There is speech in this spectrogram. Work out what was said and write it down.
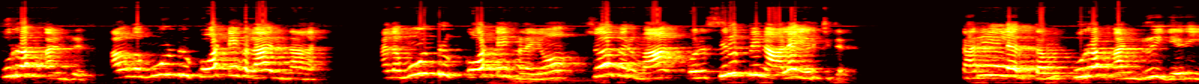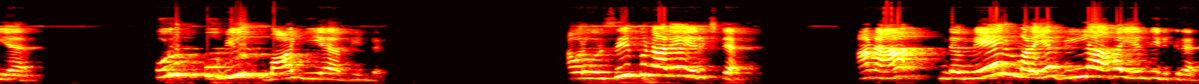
புறம் அன்று. அவங்க மூன்று கோட்டைகளா இருந்தாங்க. அந்த மூன்று கோட்டைகளையும் சிவபெருமான் ஒரு சிரிப்பினால எரிச்சிட்டார். தம் புறம் அன்று எரிய பொறுப்புவில் வாங்கிய அப்படின்ற அவர் ஒரு சிரிப்புனாலே எரிச்சிட்டார். ஆனா இந்த மேருமலைய வில்லாக ஏந்தி இருக்கிறார்.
